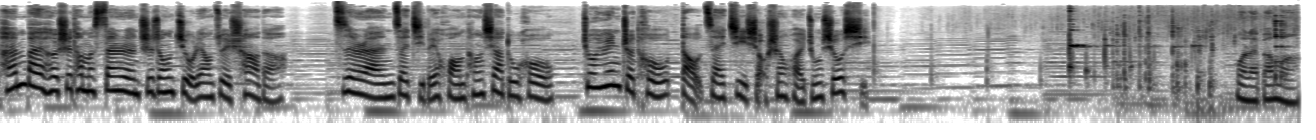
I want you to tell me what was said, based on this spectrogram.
谭百合是他们三人之中酒量最差的，自然在几杯黄汤下肚后，就晕着头倒在季小生怀中休息。我来帮忙。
